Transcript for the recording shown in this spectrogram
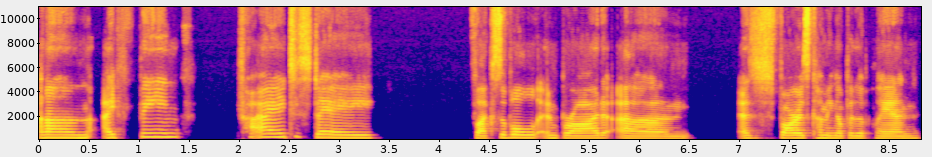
Um, I think try to stay flexible and broad. Um, as far as coming up with a plan,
